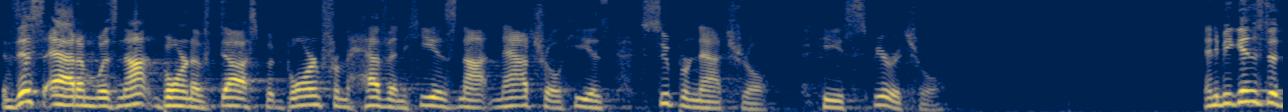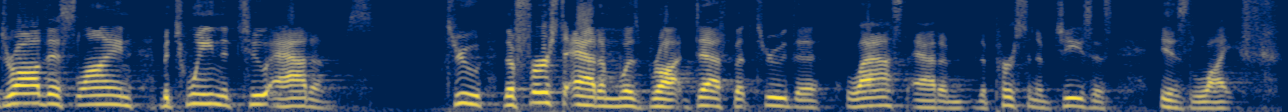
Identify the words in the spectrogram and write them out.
This Adam was not born of dust, but born from heaven. He is not natural, he is supernatural, he's spiritual. And he begins to draw this line between the two Adams. Through the first Adam was brought death, but through the last Adam, the person of Jesus, is life.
